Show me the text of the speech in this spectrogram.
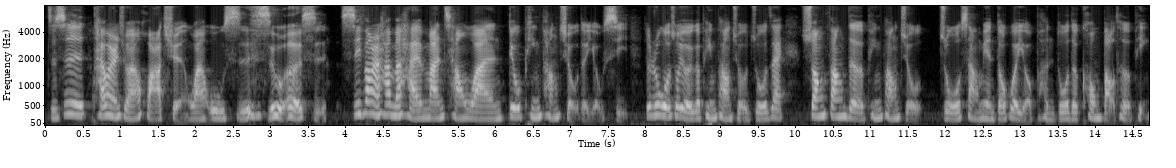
只是台湾人喜欢划拳，玩五十、十五、二十。西方人他们还蛮常玩丢乒乓球的游戏。就如果说有一个乒乓球桌，在双方的乒乓球桌上面都会有很多的空保特瓶，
